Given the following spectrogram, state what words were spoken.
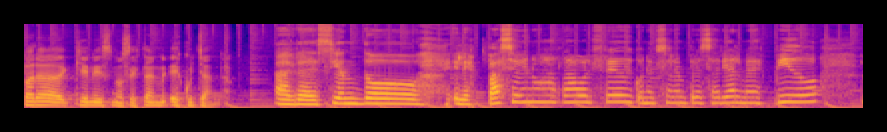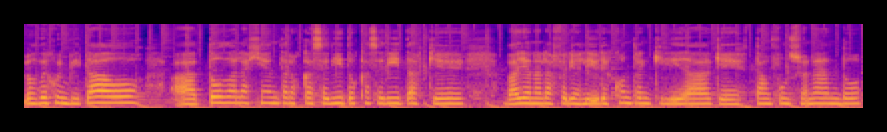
para quienes nos están escuchando. Agradeciendo el espacio que nos has dado, Alfredo, y Conexión Empresarial, me despido. Los dejo invitados a toda la gente, a los caseritos, caseritas, que vayan a las ferias libres con tranquilidad, que están funcionando,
